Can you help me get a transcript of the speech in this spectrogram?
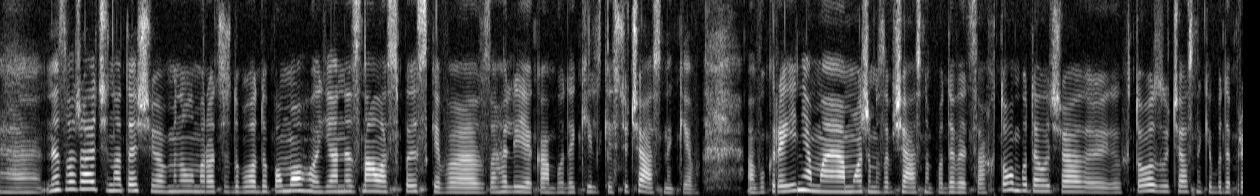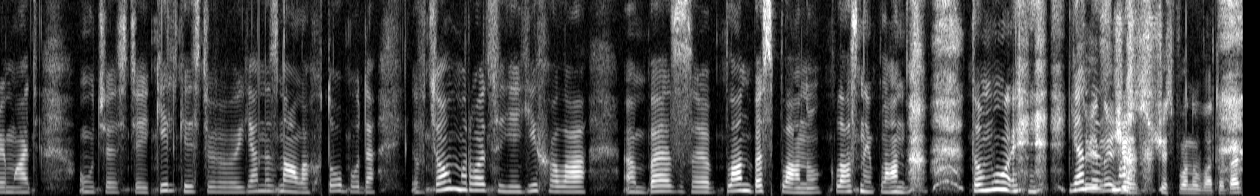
Е, Незважаючи на те, що я в минулому році здобула допомогу, я не знала списків е, взагалі, яка буде кількість учасників. В Україні ми можемо завчасно подивитися, хто буде уча... е, хто з учасників буде приймати участь, і кількість. Е, Я не знала, хто буде. В цьому році я їхала без план без плану. Класний план. Тому я Це, не ну, знала. щось, планувати, так?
